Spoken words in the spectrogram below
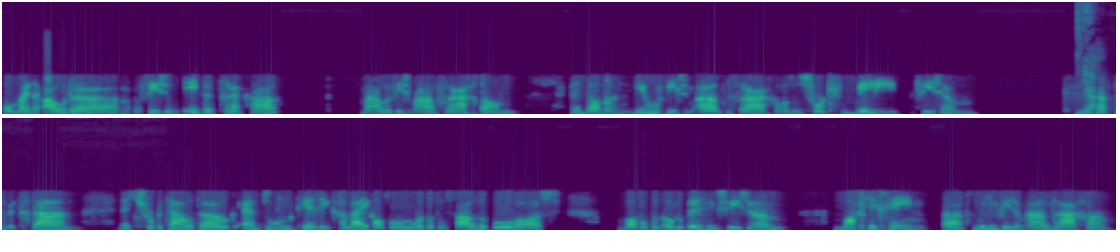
om mijn oude visum in te trekken. Mijn oude visum aanvraag dan. En dan een nieuw visum aan te vragen. Dat was een soort familievisum. Ja. Nou, dat heb ik gedaan netjes voor betaald ook. En toen kreeg ik gelijk al te horen dat het foute boel was. Want op een overbruggingsvisum mag je geen uh, familievisum aanvragen.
